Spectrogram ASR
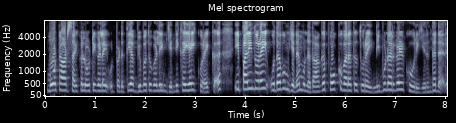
மோட்டார் சைக்கிள் ஓட்டிகளை உட்படுத்திய விபத்துகளின் எண்ணிக்கையை குறைக்க இப்பரிந்துரை உதவும் என முன்னதாக போக்குவரத்து துறை நிபுணர்கள் கூறியிருந்தனர்.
